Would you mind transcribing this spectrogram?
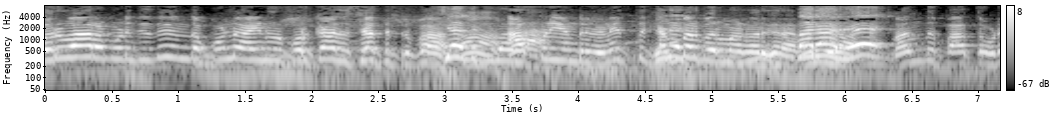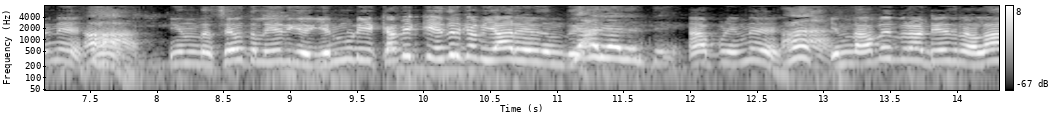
ஒரு வாரம் முடிஞ்சது இந்த பொண்ணு ஐநூறு பொற்காசு சேர்த்துட்டு இருப்பா. அப்படி என்று நினைத்து கம்பர் பெருமான் வருகிறார். வந்து பார்த்த உடனே இந்த செவத்துல எழுதி என்னுடைய கவிக்கு எதிர்கவி யார் எழுதுனது? யார் அப்படின்னு. இந்த அவை பிராட் எழுதினாலா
